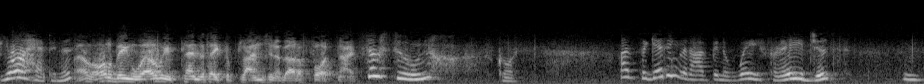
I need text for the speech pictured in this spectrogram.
your happiness. Well, all being well, we plan to take the plunge in about a fortnight. So soon? Of course. I'm forgetting that I've been away for ages. And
